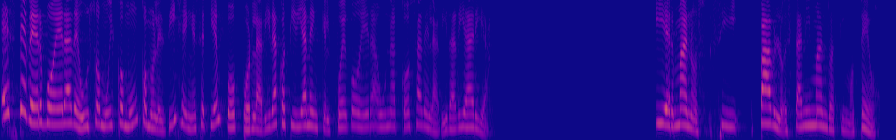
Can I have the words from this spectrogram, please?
Este verbo era de uso muy común, como les dije, en ese tiempo por la vida cotidiana en que el fuego era una cosa de la vida diaria. Y hermanos, si Pablo está animando a Timoteo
